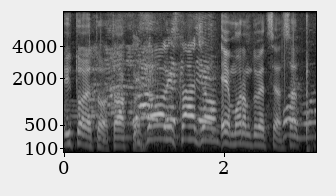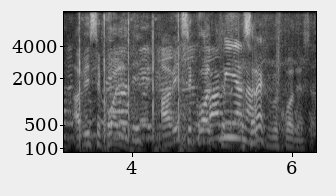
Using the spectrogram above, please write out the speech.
i to je to, tako. je. Izvoli, slađo. E, moram do WC-a sad, a vi se koljete. A vi se koljete. Pa. Jesam rekao gospodine sad?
